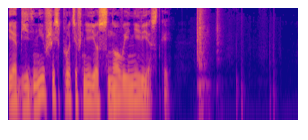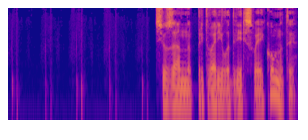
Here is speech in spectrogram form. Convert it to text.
и объединившись против нее с новой невесткой. Сюзанна притворила дверь своей комнаты —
